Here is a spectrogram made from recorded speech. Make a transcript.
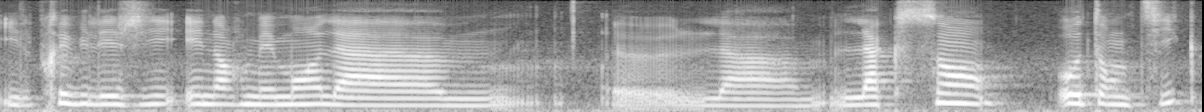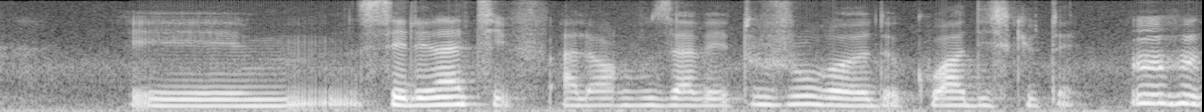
Il privilégie énormément l'accent la, euh, authentique et c'est les natifs. Alors, vous avez toujours de quoi discuter. Mhm.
